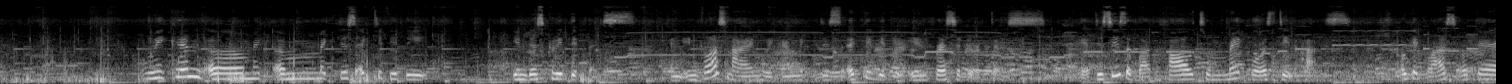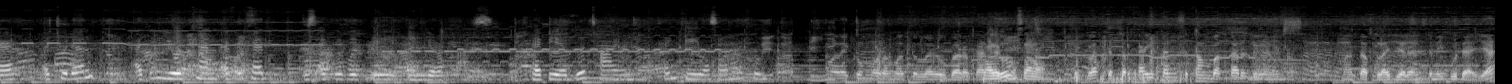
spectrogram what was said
we can uh, make, um, make this activity in descriptive text. And in class 9, we can make this activity in procedure text. Okay, this is about how to make post-it hearts. Okay, class. Okay, uh, children. I think you can applicate this activity in your class. Have you a good time. Thank you. Wassalamualaikum. Assalamualaikum warahmatullahi wabarakatuh. Waalaikumsalam. Baiklah keterkaitan sekam bakar dengan mata pelajaran seni budaya.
